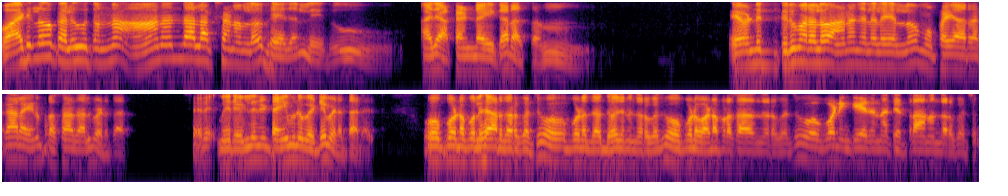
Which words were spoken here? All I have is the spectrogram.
వాటిలో కలుగుతున్న ఆనంద లక్షణంలో భేదం లేదు. అది అఖండైక రసం. ఏమంటే తిరుమలలో ఆనంద నిలయంలో ముప్పై ఆరు రకాలైన ప్రసాదాలు పెడతారు. సరే మీరు వెళ్ళిన టైంను బట్టి పెడతారు అది. ఓ పూట పులిహార దొరకచ్చు ఓ పూట దద్దోజనం దొరకచ్చు ఓ పూట వడ ప్రసాదం దొరకచ్చు ఓ పూట ఇంకేదైనా చిత్రాన్నం దొరకచ్చు.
